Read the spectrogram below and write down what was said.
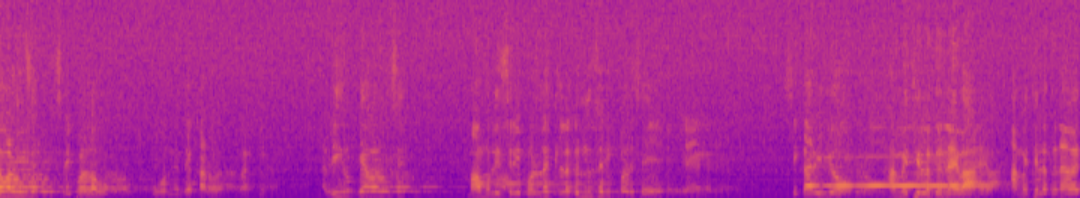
વાળું છે. શ્રીફળ મામૂલી શ્રીફળ નથી, લગ્નનું શ્રીફળ છે. શિકારી ગયો આમેથી લગ્ન આવ્યા. આમેથી લગ્ન આવ્યા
